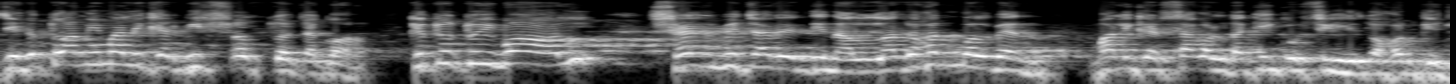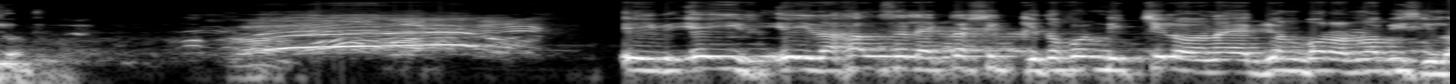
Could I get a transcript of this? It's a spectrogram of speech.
যেহেতু আমি মালিকের বিশ্বস্ত কর কিন্তু তুই বল, শেষ বিচারের দিন আল্লাহ যখন বলবেন, মালিকের ছাগলটা কি করছিলি, তখন কি জোর দেব? এই এই এই রাখাল ছেলে একটা শিক্ষিত পণ্ডিত ছিল না, একজন বড় নবী ছিল,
